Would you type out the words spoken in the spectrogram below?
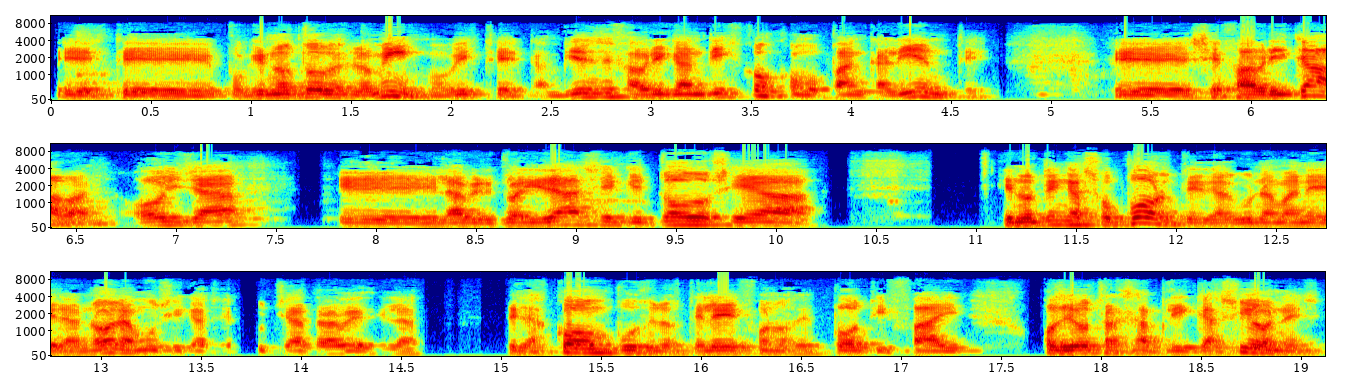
Este, porque no todo es lo mismo, ¿viste? También se fabrican discos como pan caliente. Eh, se fabricaban. Hoy ya eh, la virtualidad hace que todo sea, que no tenga soporte de alguna manera, ¿no? La música se escucha a través de, la, de las compus, de los teléfonos, de Spotify o de otras aplicaciones.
